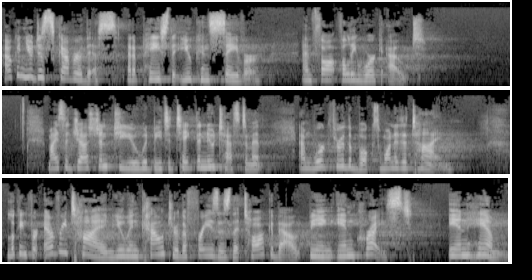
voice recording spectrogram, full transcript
How can you discover this at a pace that you can savor and thoughtfully work out? My suggestion to you would be to take the New Testament and work through the books one at a time, looking for every time you encounter the phrases that talk about being in Christ, in Him,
